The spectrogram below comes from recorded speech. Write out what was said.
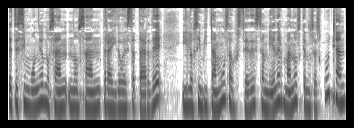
de testimonios nos han, nos han traído esta tarde y los invitamos a ustedes también, hermanos, que nos escuchan.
